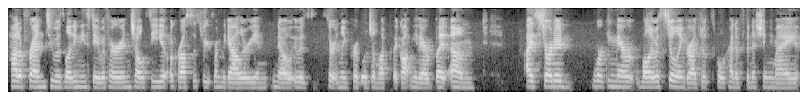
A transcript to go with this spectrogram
had a friend who was letting me stay with her in Chelsea across the street from the gallery. And, you know, it was certainly privilege and luck that got me there. But um, I started working there while I was still in graduate school, kind of finishing my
